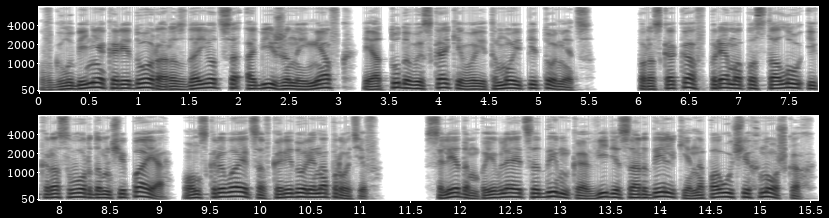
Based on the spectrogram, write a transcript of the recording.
В глубине коридора раздается обиженный мявк, и оттуда выскакивает мой питомец. Проскакав прямо по столу и кроссвордом Чапая, он скрывается в коридоре напротив. Следом появляется дымка в виде сардельки на паучьих ножках,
